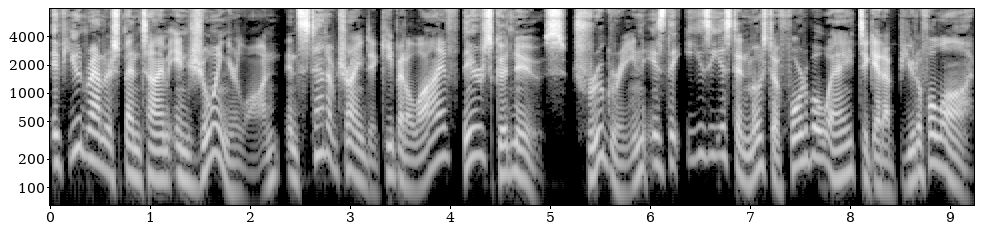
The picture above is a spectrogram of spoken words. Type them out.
if you'd rather spend time enjoying your lawn instead of trying to keep it alive, there's good news. TruGreen is the easiest and most affordable way to get a beautiful lawn.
